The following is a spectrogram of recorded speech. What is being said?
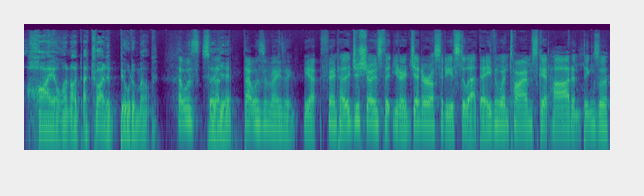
higher one. I, I try to build them up. That was So, that, yeah. that was amazing. Yeah, fantastic. It just shows that you know generosity is still out there, even when times get hard and things are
